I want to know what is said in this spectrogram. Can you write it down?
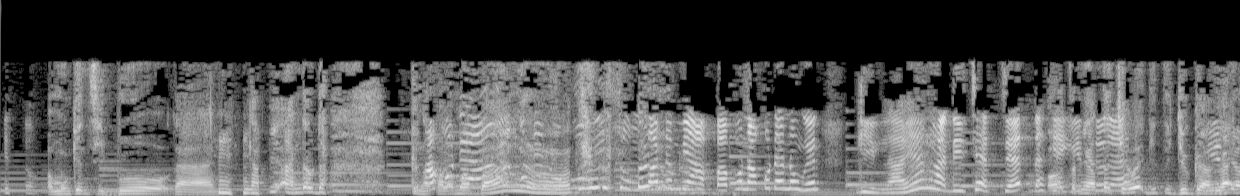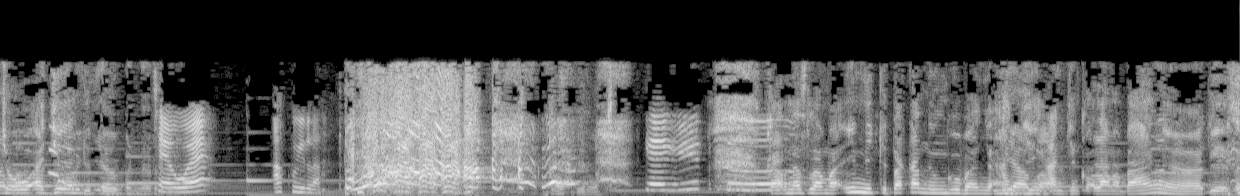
itu. Oh, mungkin sibuk kan. Tapi Anda udah kenapa Aku lama udah- banget? Sumpah demi apa pun aku udah nungguin. Gila ya nggak di chat chat dah Oh, kayak ternyata gitu kan. cewek gitu juga, nggak Iya, cowok aja yang Oh, gitu. Iya, bener. Cewek akuilah. Kayak gitu. Karena selama ini kita kan nunggu banyak Iya, anjing, Pak. anjing kok lama banget gitu.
